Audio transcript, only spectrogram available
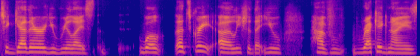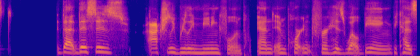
together you realize well, that's great, uh, Alicia, that you have recognized that this is actually really meaningful and important for his well-being because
